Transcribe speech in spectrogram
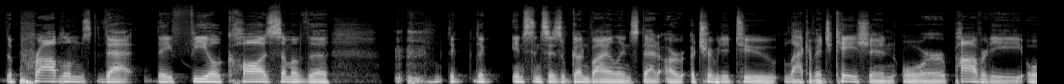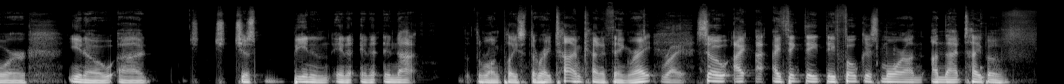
the problems that they feel cause some of the the the instances of gun violence that are attributed to lack of education or poverty or you know uh, just being in in, in, in not the wrong place at the right time kind of thing, right? Right. So I I- think they they focus more on on that type of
